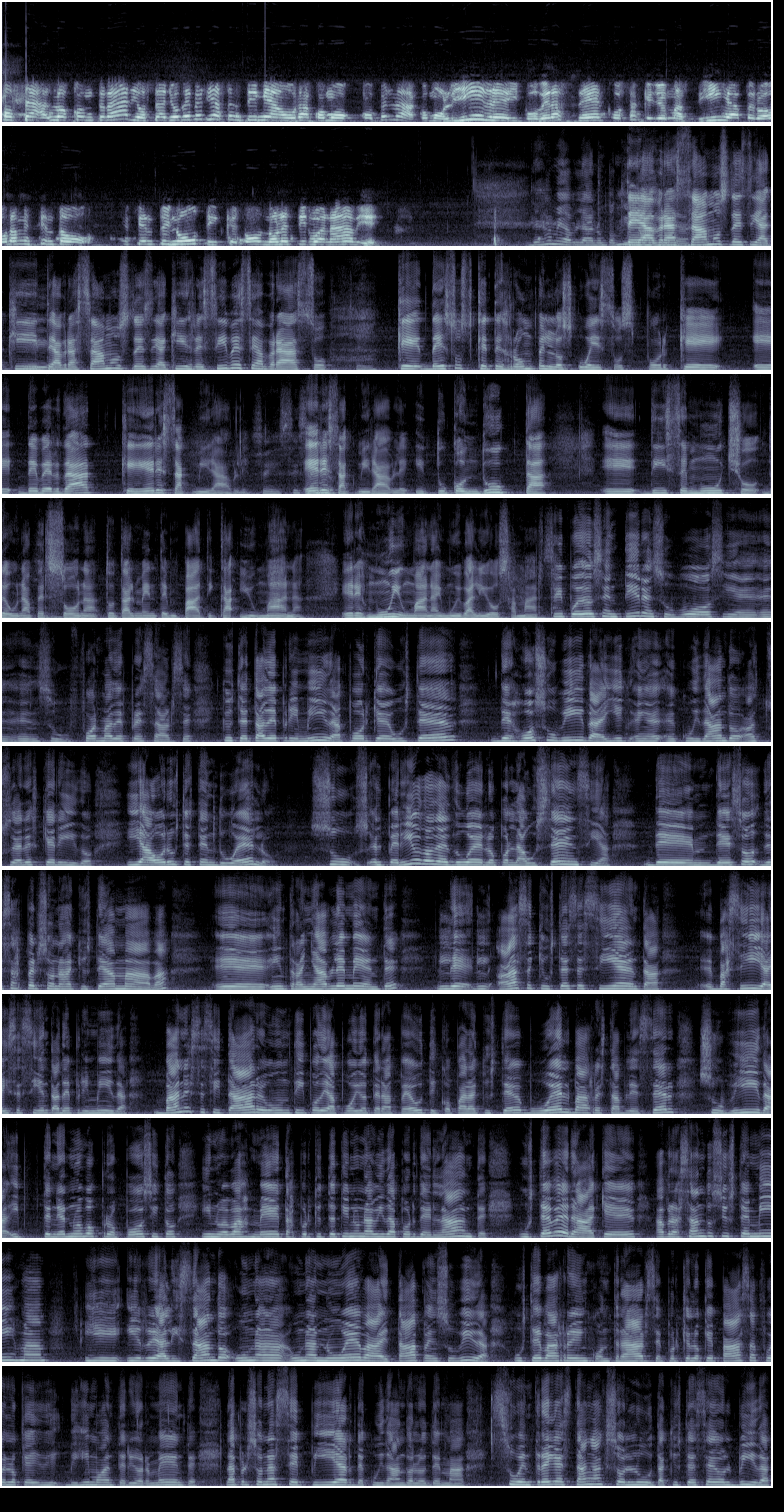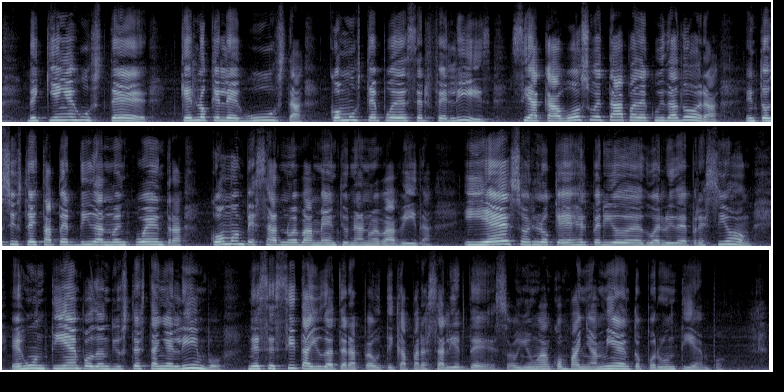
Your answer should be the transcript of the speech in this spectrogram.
o sea, lo contrario, o sea, yo debería sentirme ahora como, ¿verdad? Como libre y poder hacer cosas que yo no hacía, pero ahora me siento, me siento inútil, que no, no le sirvo a nadie. Déjame hablar un poquito. Te abrazamos desde aquí, te abrazamos desde aquí, recibe ese abrazo que de esos que te rompen los huesos, porque eh, de verdad que eres admirable. eres admirable y tu conducta eh, dice mucho de una persona totalmente empática y humana. Eres muy humana y muy valiosa, Marta. Sí, puedo sentir en su voz y en, su forma de expresarse que usted está deprimida porque usted dejó su vida ahí cuidando a sus seres queridos y ahora usted está en duelo su, el periodo de duelo por la ausencia de, de, de esas personas que usted amaba eh, entrañablemente, le, hace que usted se sienta eh, vacía y se sienta deprimida, va a necesitar un tipo de apoyo terapéutico para que usted vuelva a restablecer su vida y tener nuevos propósitos y nuevas metas, porque usted tiene una vida por delante. Usted verá que abrazándose usted misma, y, realizando una, una, nueva etapa en su vida, usted va a reencontrarse, porque lo que pasa fue lo que dijimos anteriormente, la persona se pierde cuidando a los demás, su entrega es tan absoluta que usted se olvida de quién es usted, qué es lo que le gusta, cómo usted puede ser feliz. Si acabó su etapa de cuidadora, entonces usted está perdida, no encuentra cómo empezar nuevamente una nueva vida. Y eso es lo que es el periodo de duelo y depresión. Es un tiempo donde usted está en el limbo, necesita ayuda terapéutica para salir de eso y un acompañamiento por un tiempo.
